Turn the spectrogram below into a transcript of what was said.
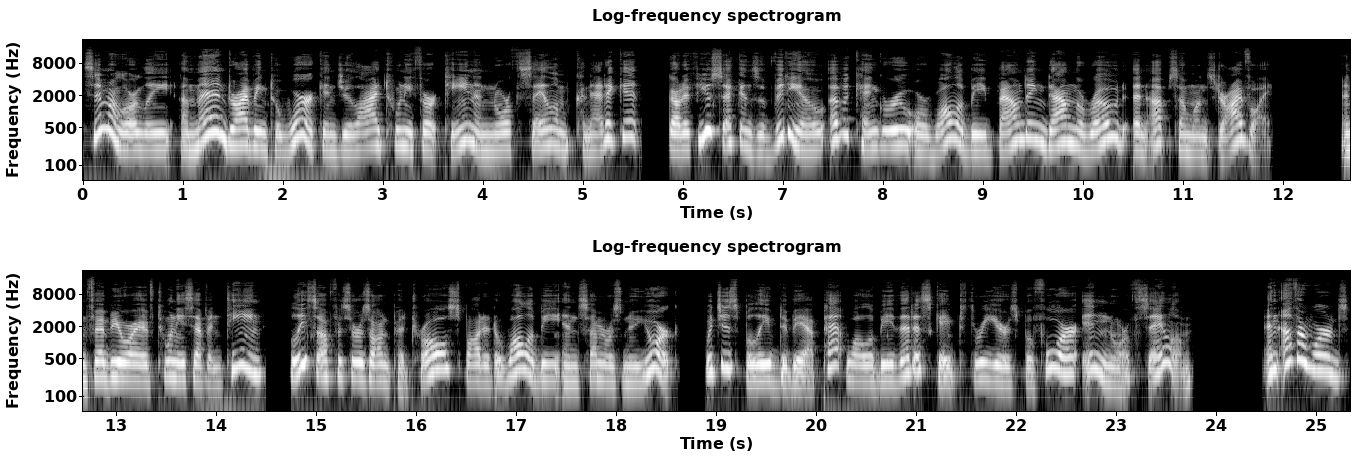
Similarly, a man driving to work in July 2013 in North Salem, Connecticut, got a few seconds of video of a kangaroo or wallaby bounding down the road and up someone's driveway. In February of 2017, police officers on patrol spotted a wallaby in Somers, New York, which is believed to be a pet wallaby that escaped three years before in North Salem. In other words,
